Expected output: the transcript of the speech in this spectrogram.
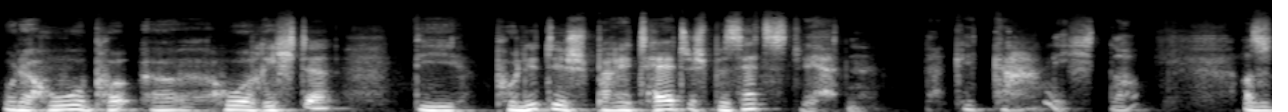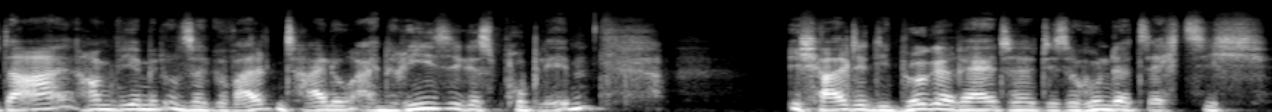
Oder hohe, äh, hohe Richter, die politisch paritätisch besetzt werden. Das geht gar nicht. Ne? Also da haben wir mit unserer Gewaltenteilung ein riesiges Problem. Ich halte die Bürgerräte, diese 160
